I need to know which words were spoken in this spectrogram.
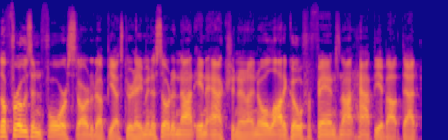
the Frozen Four started up yesterday. Minnesota not in action, and I know a lot of Gopher fans not happy about that.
